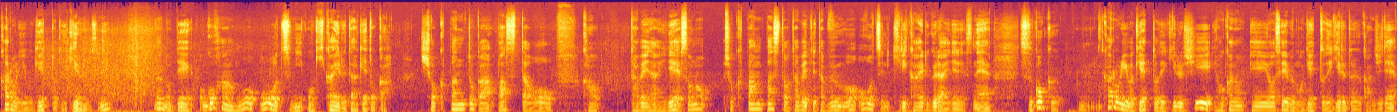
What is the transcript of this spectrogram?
カロリーをゲットできるんですね。なのでご飯をオーツに置き換えるだけとか食パンとかパスタを食べないでその食パンパスタを食べてた分をオーツに切り替えるぐらいでですねすごく、カロリーはゲットできるし他の栄養成分もゲットできるという感じで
